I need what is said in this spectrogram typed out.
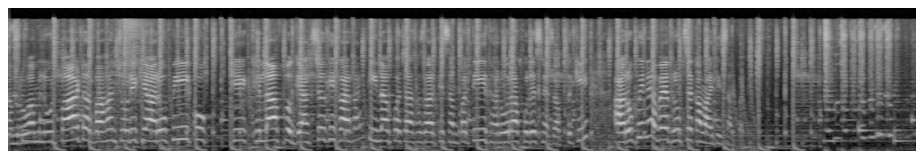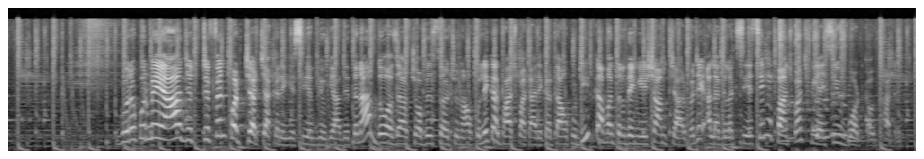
अमरोहा में लूटपाट और वाहन चोरी के आरोपी को के खिलाफ गैंगस्टर की कार्रवाई। तीन लाख पचास हज़ार की संपत्ति, धनोरा पुलिस ने जब्त की। आरोपी ने अवैध रूप से कमाई थी संपत्ति। गोरखपुर में आज टिफ़िन पर चर्चा करेंगे सीएम योगी आदित्यनाथ। 2024 चुनाव को लेकर भाजपा कार्यकर्ताओं को जीत का मंत्र देंगे। शाम चार बजे अलग अलग सीएससी में पाँच पाँच पीआईसीयू वार्ड का उद्घाटन।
